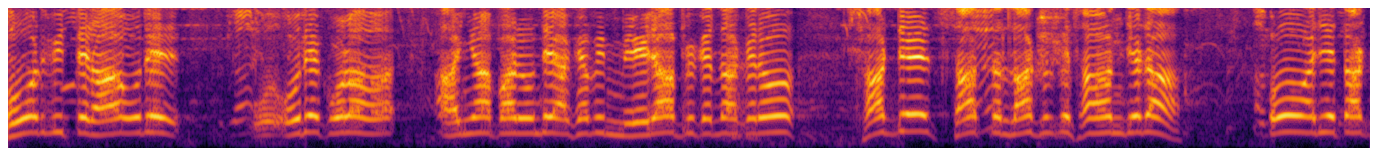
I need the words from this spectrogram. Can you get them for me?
ਹੋਰ ਵੀ ਧਿਰਾਂ ਉਹਦੇ ਉਹਦੇ ਕੋਲ ਆਈਆਂ, ਪਰ ਉਹਨੇ ਆਖਿਆ ਵੀ ਮੇਰਾ ਫਿਕਰ ਨਾ ਕਰੋ। ਸਾਢੇ ਸੱਤ ਲੱਖ ਕਿਸਾਨ ਜਿਹੜਾ, ਉਹ ਅਜੇ ਤੱਕ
